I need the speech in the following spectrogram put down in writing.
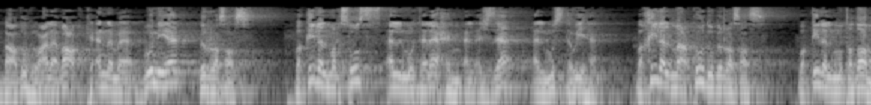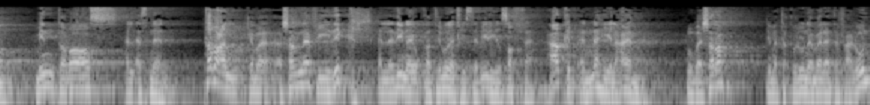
بعضه على بعض كأنما بني بالرصاص. وقيل المرصوص المتلاحم الأجزاء المستويها. وقيل المعقود بالرصاص. وقيل المتضام من تراص الأسنان. طبعا كما أشرنا في ذكر الذين يقاتلون في سبيله صفا. عقب النهي العام مباشرة. لما تقولون ما لا تفعلون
